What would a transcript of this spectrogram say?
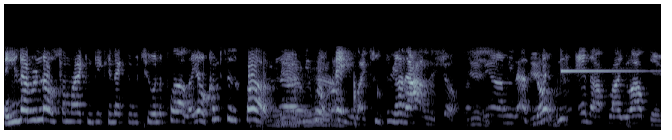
And you never know, somebody can get connected with you in the club. Like, yo, come to the club. You know yeah, what I mean? We'll pay you like two, three hundred dollars a show. Like, yeah. You know what I mean? That's yeah, dope. We, and I'll fly you out there.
